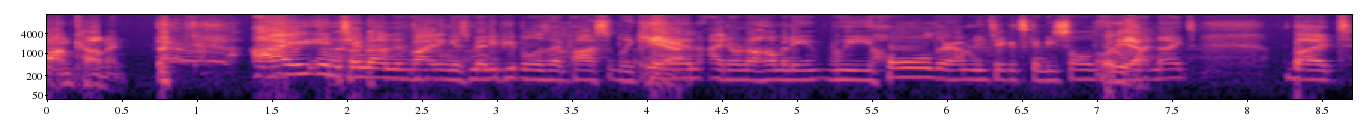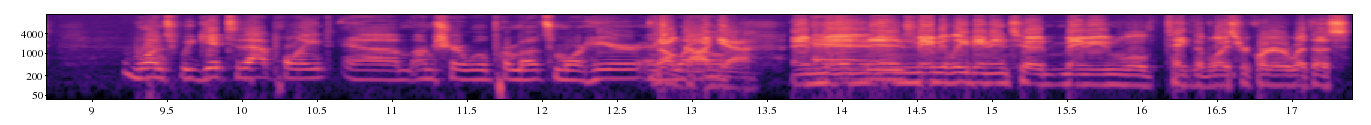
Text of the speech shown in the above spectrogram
I'm coming. I intend on inviting as many people as I possibly can. Yeah. I don't know how many we hold or how many tickets can be sold for Oh, yeah. what nights, but once we get to that point, um, I'm sure we'll promote some more here as Oh well. God, yeah, and, and, And- and maybe leading into it, maybe we'll take the voice recorder with us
